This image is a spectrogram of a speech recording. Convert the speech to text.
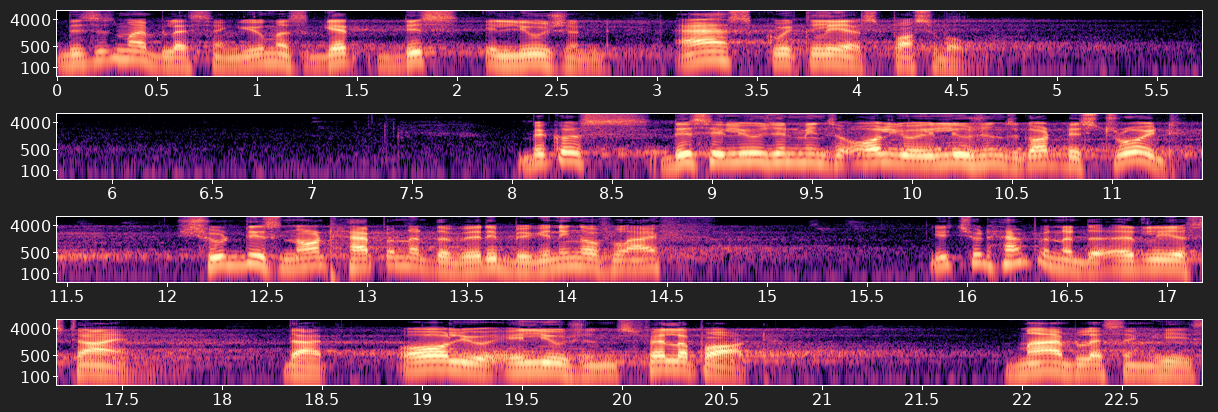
This is my blessing, you must get disillusioned as quickly as possible. Because disillusion means all your illusions got destroyed. Should this not happen at the very beginning of life? It should happen at the earliest time, that all your illusions fell apart. My blessing is,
